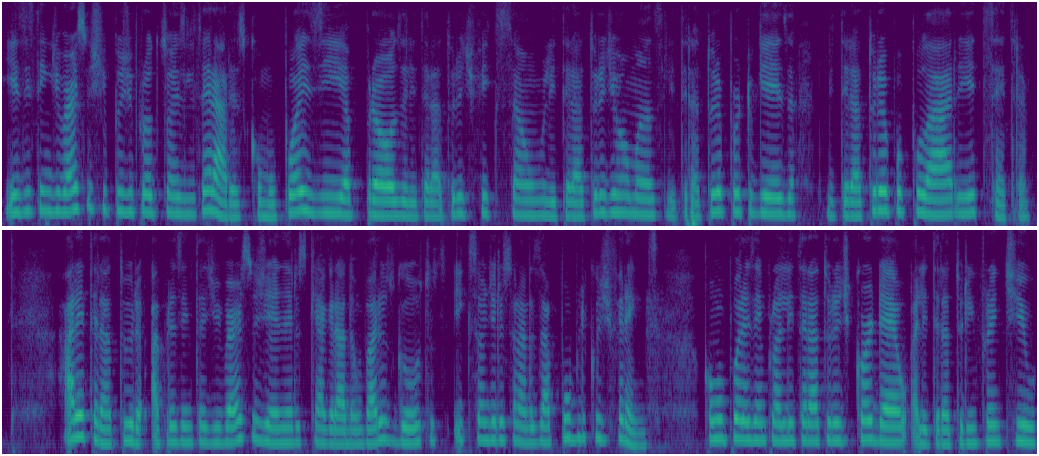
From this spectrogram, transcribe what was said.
e existem diversos tipos de produções literárias, como poesia, prosa, literatura de ficção, literatura de romance, literatura portuguesa, literatura popular e etc. A literatura apresenta diversos gêneros que agradam vários gostos e que são direcionados a públicos diferentes, como por exemplo a literatura de cordel, a literatura infantil,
